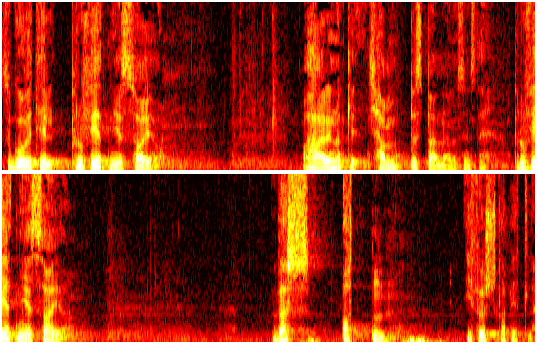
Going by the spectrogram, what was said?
Så går vi til profeten Jesaja. Og Her er noe kjempespennende, syns jeg. Profeten Jesaja vers 18 i første kapittel.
